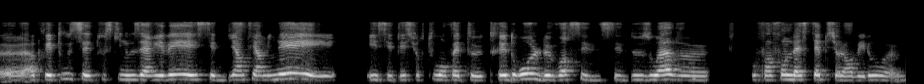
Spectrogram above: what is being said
euh, après tout, c'est tout ce qui nous est arrivé c'est bien terminé et, et c'était surtout en fait très drôle de voir ces, ces deux oeuvres euh, au fin fond de la steppe sur leur vélo. Euh.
